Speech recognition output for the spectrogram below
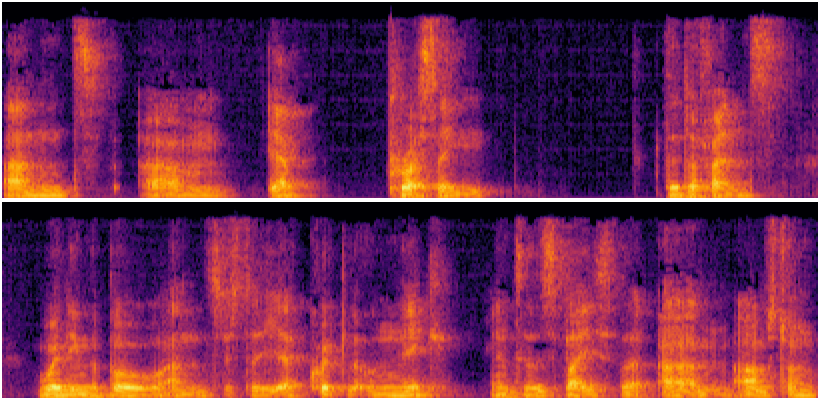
and um, yeah, pressing the defence, winning the ball and just a yeah, quick little nick into the space that um, Armstrong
